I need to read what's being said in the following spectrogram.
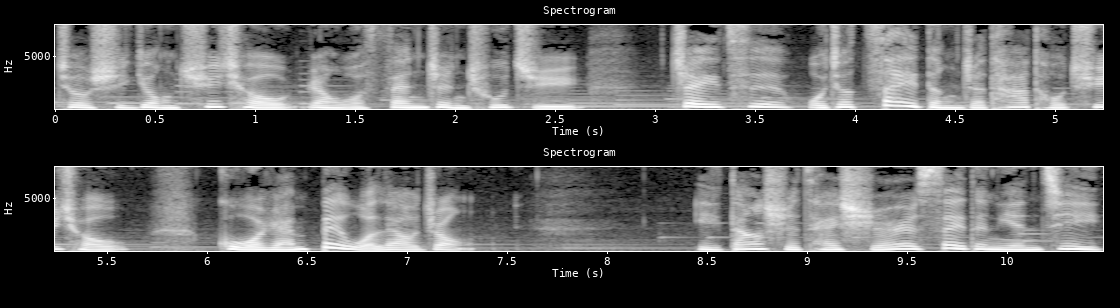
就是用曲球让我三振出局，这一次我就再等着他投曲球，果然被我料中。以当时才十二岁的年纪，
